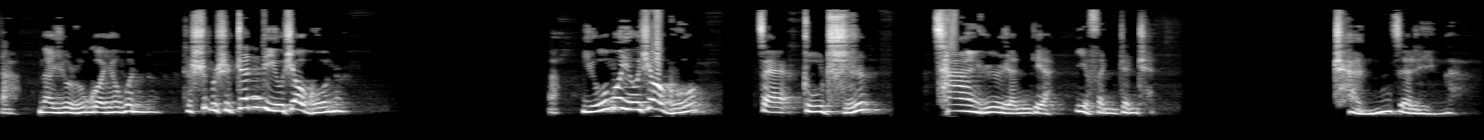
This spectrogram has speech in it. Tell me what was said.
啊。那就如果要问呢，它是不是真的有效果呢？啊，有没有效果？在主持参与人的一份真诚，诚则灵啊！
